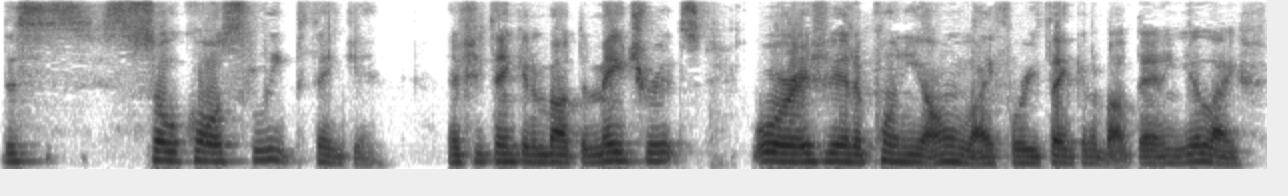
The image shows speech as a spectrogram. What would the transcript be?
this so-called sleep thinking. If you're thinking about the matrix, or if you're at a point in your own life where you're thinking about that in your life.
